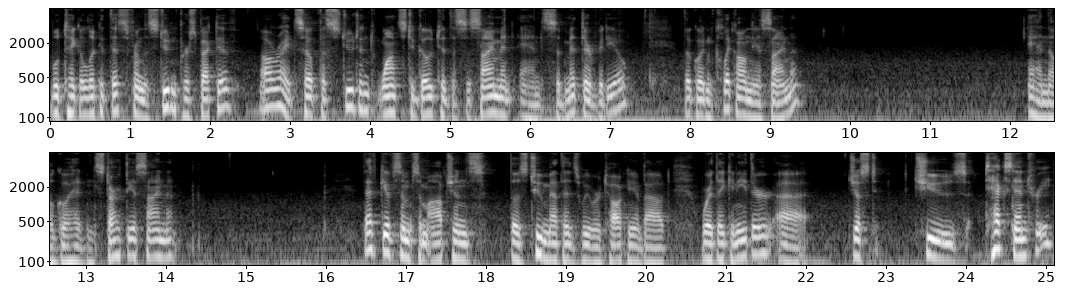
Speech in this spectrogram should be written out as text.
We'll take a look at this from the student perspective. All right, so if a student wants to go to this assignment and submit their video, they'll go ahead and click on the assignment. And they'll go ahead and start the assignment. That gives them some options those two methods we were talking about where they can either uh, just choose text entry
